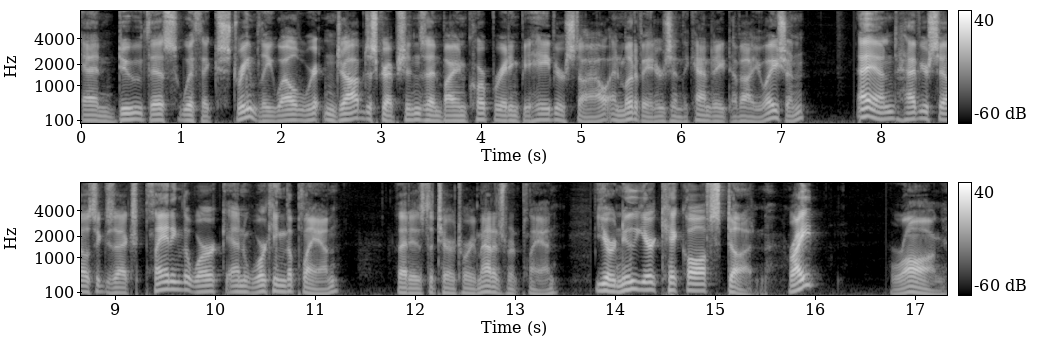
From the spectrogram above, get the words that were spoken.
and do this with extremely well written job descriptions and by incorporating behavior style and motivators in the candidate evaluation, and have your sales execs planning the work and working the plan that is, the territory management plan your new year kickoff's done, right? Wrong.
